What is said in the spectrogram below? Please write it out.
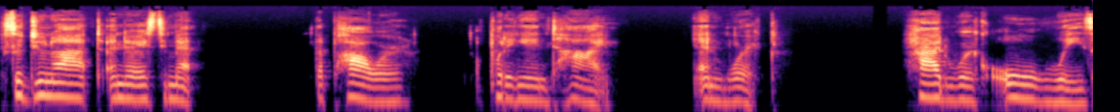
So do not underestimate the power of putting in time and work. Hard work always,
